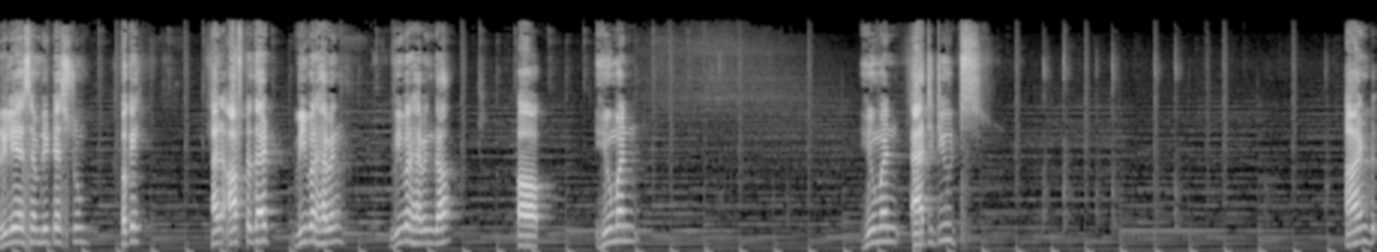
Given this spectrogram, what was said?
relay assembly test room okay? And after that we were having we were having the uh, human human attitudes and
